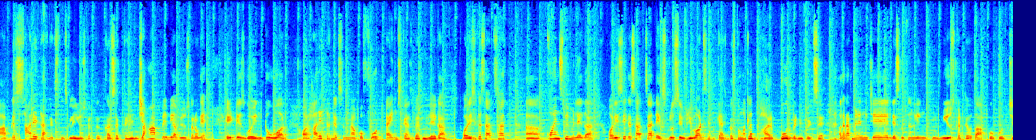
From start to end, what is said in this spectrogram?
आपके सारे ट्रांजेक्शन के लिए यूज़ करते, कर सकते हैं। जहाँ पे भी आप यूज़ करोगे it is going to work और हर एक ट्रांजेक्शन में आपको फोर टाइम्स कैशबैक मिलेगा। और इसी के साथ साथ कॉइन्स भी मिलेगा। और इसी के साथ साथ एक्सक्लूसिव रिवॉर्ड्स है कैशबैक तो मतलब भरपूर बेनिफिट्स है। अगर आप मेरे नीचे डिस्क्रिप्शन लिंक यूज़ करते हो तो आपको कुछ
